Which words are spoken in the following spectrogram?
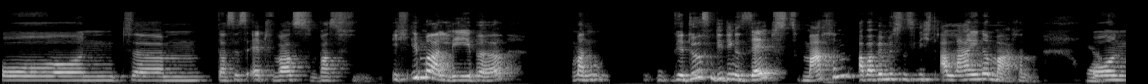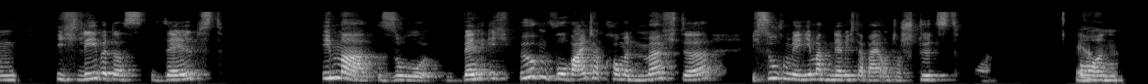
und ähm, das ist etwas, was ich immer lebe. Man, wir dürfen die Dinge selbst machen, aber wir müssen sie nicht alleine machen. Ja. Und ich lebe das selbst immer so, wenn ich irgendwo weiterkommen möchte, ich suche mir jemanden, der mich dabei unterstützt. Ja. Und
